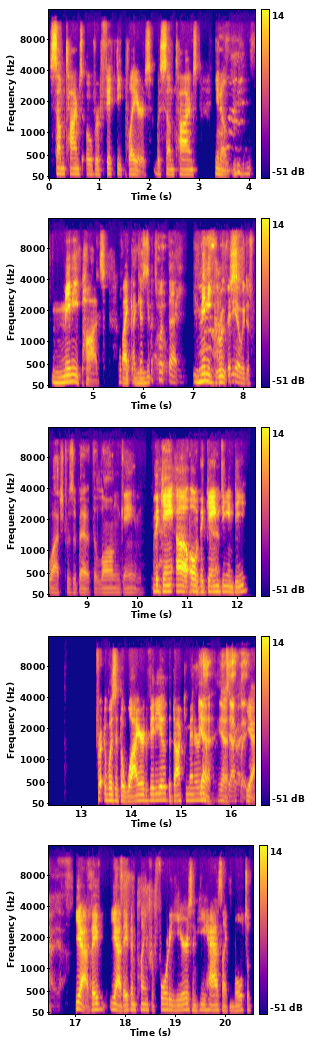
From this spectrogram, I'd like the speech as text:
sometimes over 50 players with sometimes you know m- mini pods. Well, like I guess that's what that mini groups video we just watched was about the long game. the game oh oh the game d&d was it the wired video the documentary Yeah, yeah. Exactly. Yeah. yeah they've yeah they've been playing for 40 years and he has like multiple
